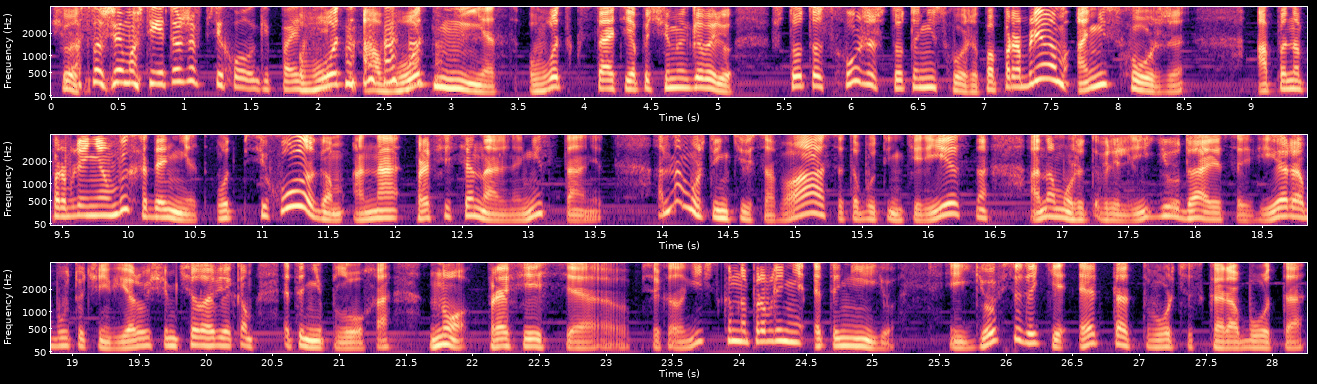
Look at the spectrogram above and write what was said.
Еще а, слушай, может, ей тоже в психологи пойти? Вот, а вот нет. Вот, кстати, я почему и говорю, что-то схоже, что-то не схоже. По проблемам они схожи, а по направлениям выхода нет. Вот психологом она профессионально не станет. Она может интересоваться, это будет интересно, она может в религию удариться, вера будет очень верующим человеком, это неплохо, но профессия в психологическом направлении – это не ее. Ее все-таки это творческая работа.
